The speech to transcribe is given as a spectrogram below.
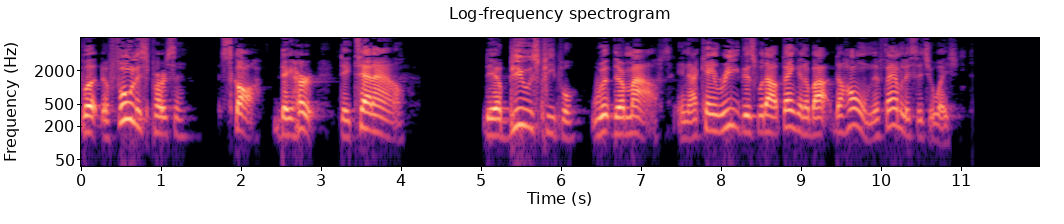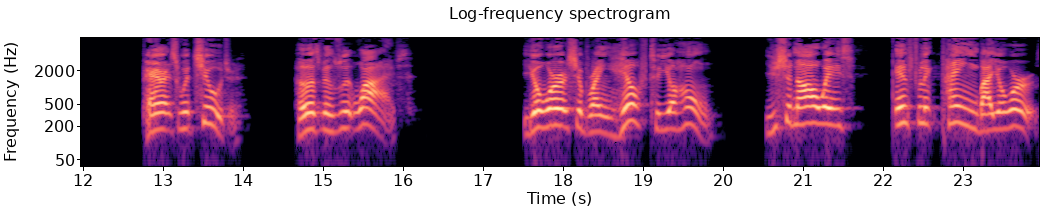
But the foolish person, scar, they hurt, they tear down, they abuse people with their mouths. And I can't read this without thinking about the home, the family situation. Parents with children, husbands with wives. Your words should bring health to your home. You shouldn't always inflict pain by your words.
